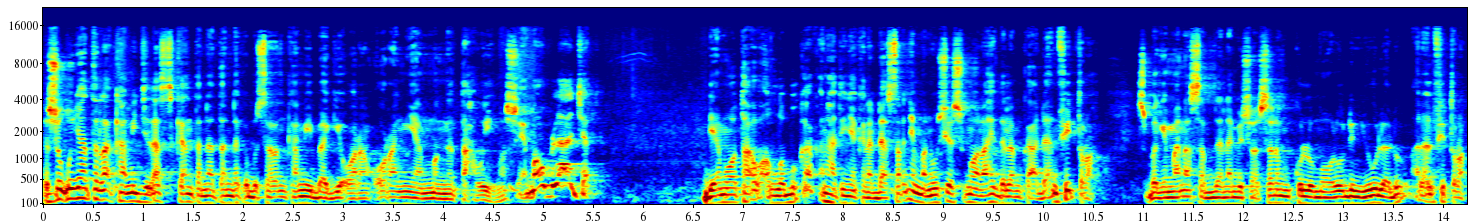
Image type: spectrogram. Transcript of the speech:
Sesungguhnya telah kami jelaskan tanda-tanda kebesaran kami bagi orang-orang yang mengetahui. Maksudnya mau belajar. Dia mau tahu Allah bukakan hatinya karena dasarnya manusia semua lahir dalam keadaan fitrah. Sebagaimana sabda Nabi SAW, Kullu mauludin yuladu alal fitrah.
